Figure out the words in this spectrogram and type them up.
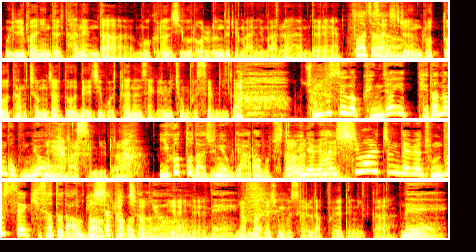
뭐 일반인들 다 낸다 뭐 그런 식으로 언론들이 많이 말을 하는데 맞아요. 사실은 로또 당첨자도 내지 못하는 세금이 종부세입니다. 종부세가 굉장히 대단한 거군요. 네, 맞습니다. 이것도 나중에 우리 알아봅시다. 아, 왜냐하면 예. 한 10월쯤 되면 종부세 기사도 나오기 아, 시작하거든요. 그렇죠. 예, 예. 네. 연말에 종부세를 납부해야 되니까. 네.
